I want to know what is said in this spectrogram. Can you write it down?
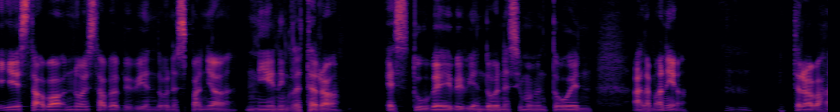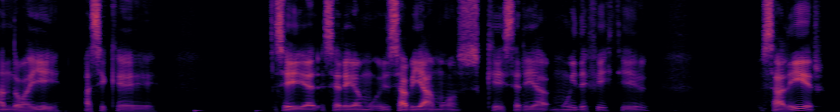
y estaba, no estaba viviendo en España ni en Inglaterra. Estuve viviendo en ese momento en Alemania, trabajando allí. Así que sí, eh, sería, sabíamos que sería muy difícil salir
